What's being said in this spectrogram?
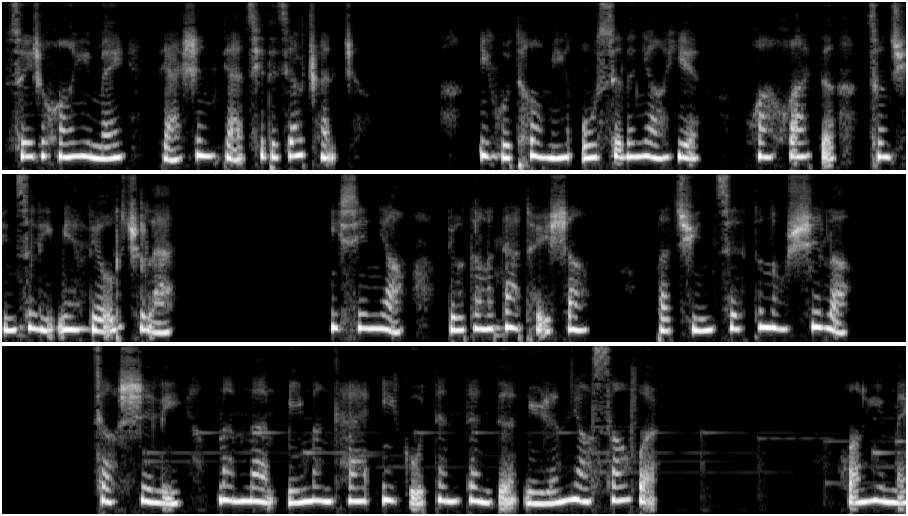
随着黄玉梅。嗲声嗲气的娇喘着，一股透明无色的尿液哗哗的从裙子里面流了出来。一些尿流到了大腿上，把裙子都弄湿了。教室里慢慢弥漫开一股淡淡的女人尿骚味儿。黄玉梅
